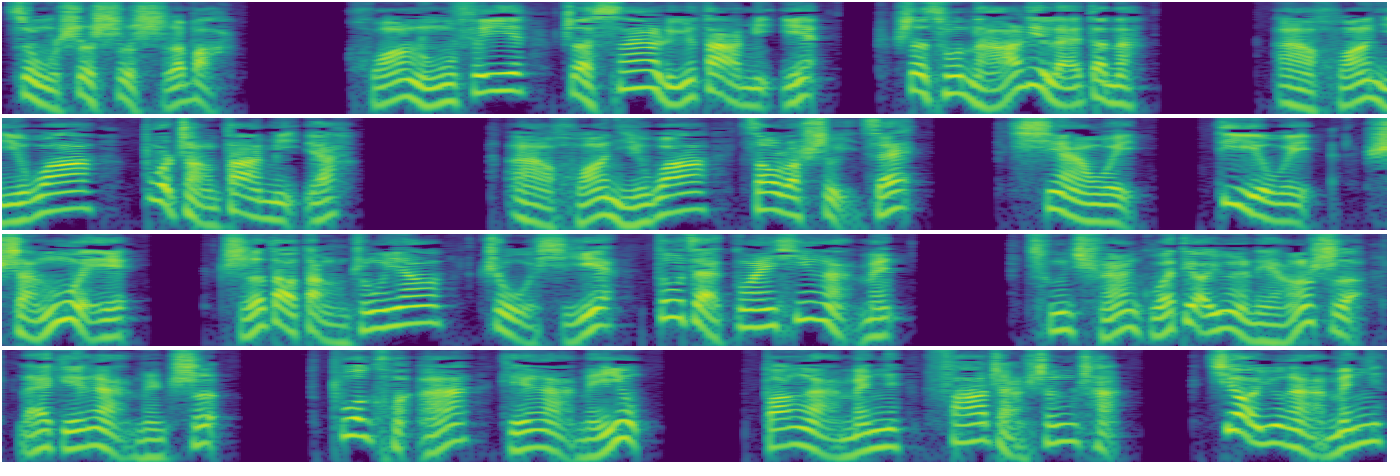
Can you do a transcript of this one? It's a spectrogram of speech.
总是事实吧。”黄龙飞这三驴大米是从哪里来的呢？俺黄泥洼不长大米呀，俺黄泥洼遭了水灾，县委地委、省委，直到党中央主席都在关心俺们，从全国调运粮食来给俺们吃，拨款给俺们用，帮俺们发展生产，教育俺们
